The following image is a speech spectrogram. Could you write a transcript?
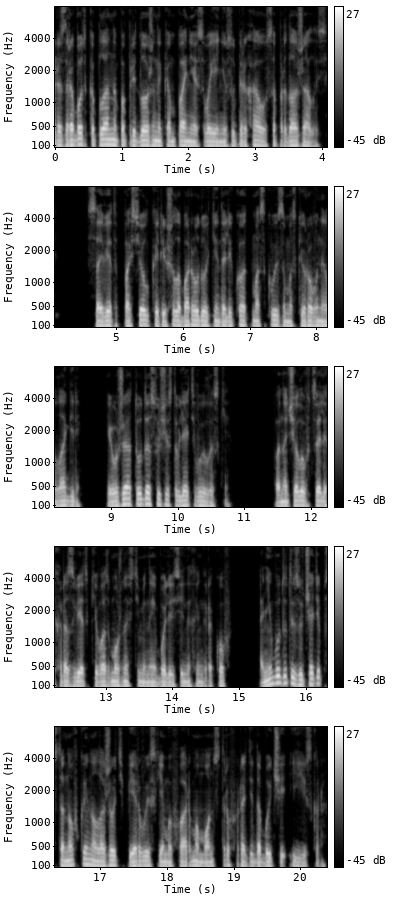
Разработка плана по предложенной компании освоения суперхауса продолжалась. Совет поселка решил оборудовать недалеко от Москвы замаскированный лагерь и уже оттуда осуществлять вылазки. Поначалу в целях разведки возможностями наиболее сильных игроков они будут изучать обстановку и налаживать первые схемы фарма монстров ради добычи и искр.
